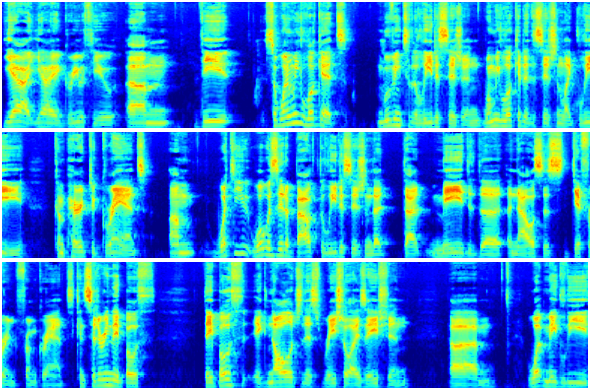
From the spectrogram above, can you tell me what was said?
Yeah, yeah, I agree with you. Um, the so when we look at moving to the Le decision, when we look at a decision like Le compared to Grant, um, what do you what was it about the Le decision that that made the analysis different from Grant, considering they both they both acknowledge this racialization. Um, what made Le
